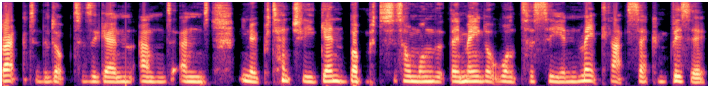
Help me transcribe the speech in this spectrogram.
back to the doctors again, and, and you know, potentially again bump to someone that they may not want to see and make that second visit.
